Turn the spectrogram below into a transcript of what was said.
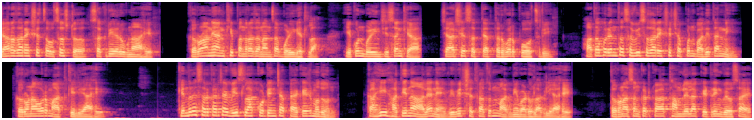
चार हजार एकशे चौसष्ट सक्रिय रुग्ण आहेत. करोनाने आणखी पंधरा जणांचा बळी घेतला. एकूण बळींची संख्या चारशे सत्याहत्तरवर पोहोचली. आतापर्यंत सव्वीस हजार एकशे छप्पन बाधितांनी करोनावर मात केली आहे. केंद्र सरकारच्या वीस लाख कोटींच्या पॅकेजमधून काही हाती न आल्याने विविध क्षेत्रातून मागणी वाढू लागली आहे. करोना संकट काळात थांबलेला केटरिंग व्यवसाय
